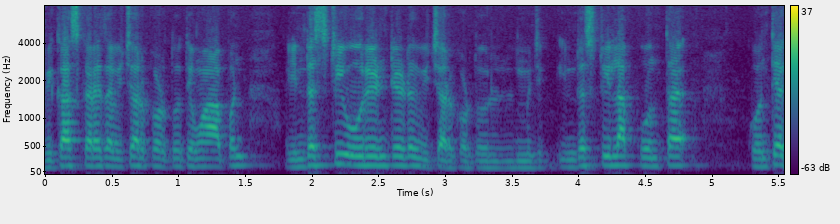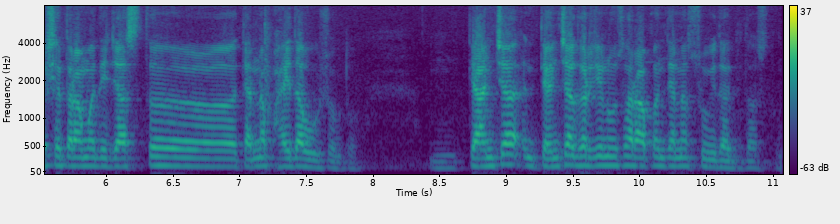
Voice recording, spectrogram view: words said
विकास करायचा विचार करतो तेव्हा आपण इंडस्ट्री ओरिएंटेड विचार करतो. म्हणजे इंडस्ट्रीला कोणता कोणत्या क्षेत्रामध्ये जास्त त्यांना फायदा होऊ शकतो. त्यांच्या त्यांच्या गरजेनुसार आपण त्यांना सुविधा देत असतो.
